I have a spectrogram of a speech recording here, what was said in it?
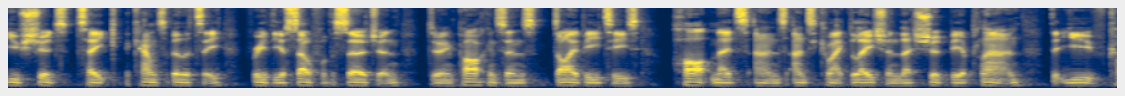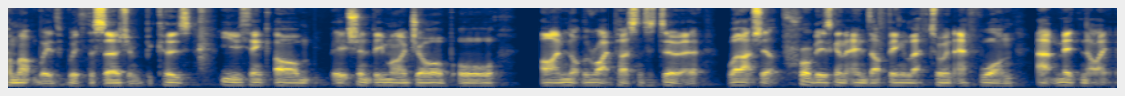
You should take accountability for either yourself or the surgeon doing Parkinson's, diabetes, heart meds, and anticoagulation. There should be a plan that you've come up with with the surgeon because you think, oh, it shouldn't be my job or I'm not the right person to do it. Well, actually, that probably is going to end up being left to an F1 at midnight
